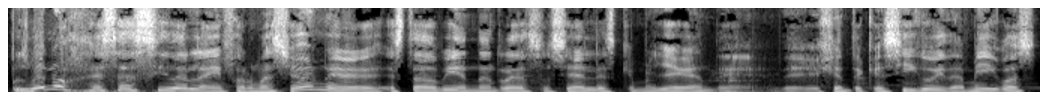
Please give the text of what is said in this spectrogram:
Pues bueno, esa ha sido la información. He estado viendo en redes sociales que me llegan de, gente que sigo y de amigos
